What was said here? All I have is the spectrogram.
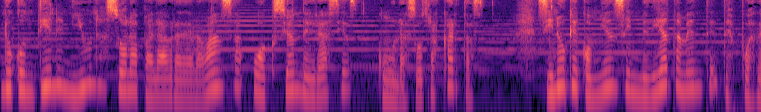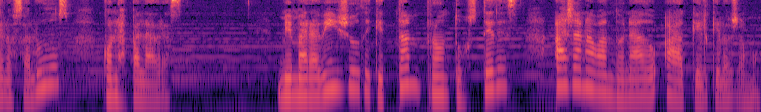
No contiene ni una sola palabra de alabanza o acción de gracias como las otras cartas, sino que comienza inmediatamente después de los saludos con las palabras me maravillo de que tan pronto ustedes hayan abandonado a aquel que los llamó.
